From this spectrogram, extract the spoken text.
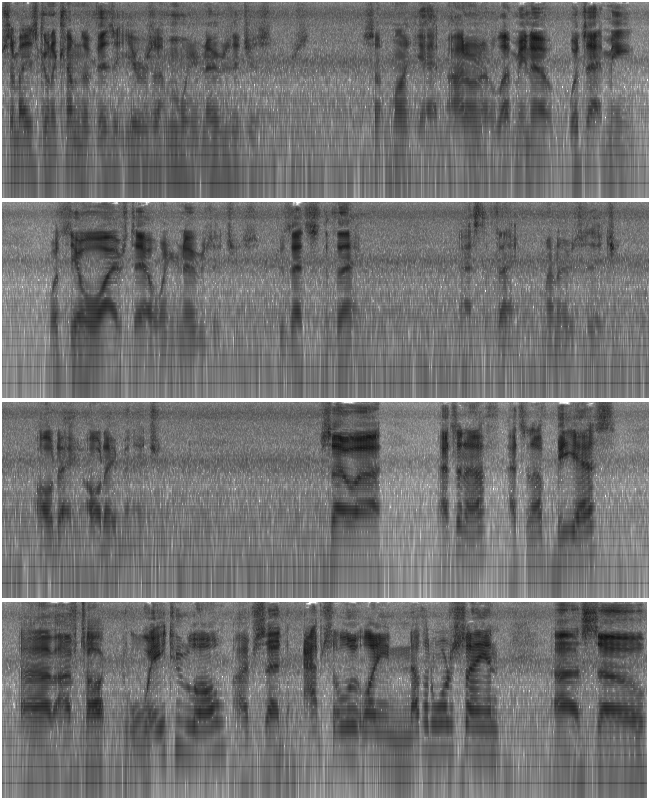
Somebody's going to come to visit you or something when your nose itches? Something like that. I don't know. Let me know. What's that mean? What's the old wives' tale when your nose itches? Because that's the thing. That's the thing. My nose is itching. All day. All day been itching. So, uh, that's enough. That's enough BS. Uh, I've talked way too long. I've said absolutely nothing worth saying. Uh, so,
